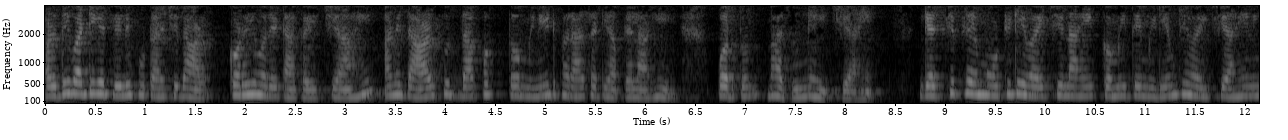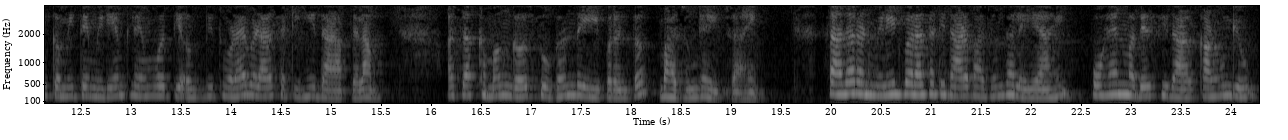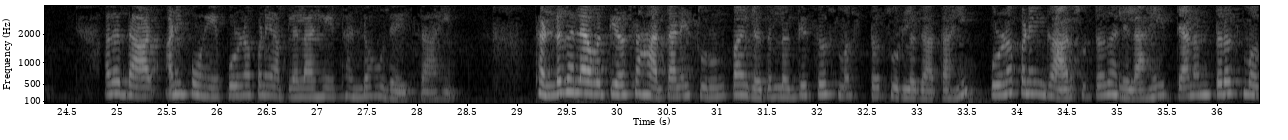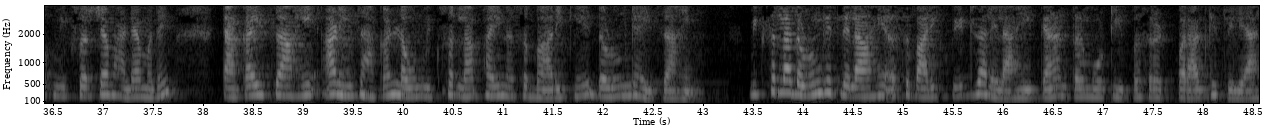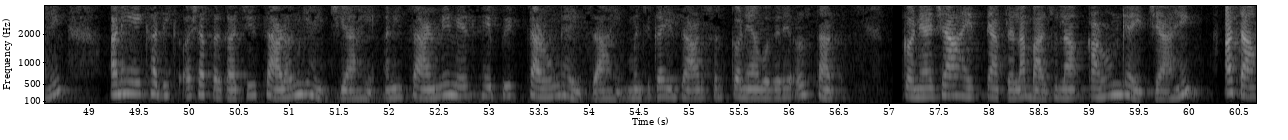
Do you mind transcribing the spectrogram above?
अर्धी वाटी घेतलेली फुटाण्याची डाळ कढईमध्ये टाकायची आहे आणि डाळसुद्धा फक्त मिनिटभरासाठी आपल्याला ही परतून भाजून घ्यायची आहे. गॅसची फ्लेम मोठी ठेवायची नाही कमी ते मीडियम ठेवायची आहे आणि कमी ते मीडियम फ्लेमवरती अगदी थोड्या वेळासाठी ही डाळ आपल्याला असा खमंग सुगंध येईपर्यंत भाजून घ्यायचं आहे. साधारण मिनिटभरासाठी डाळ भाजून झालेली आहे. पोह्यांमध्येच ही डाळ काढून घेऊ. आता डाळ आणि पोहे पूर्णपणे आपल्याला हे थंड होऊ द्यायचं आहे. थंड झाल्यावरती असं हाताने चुरून पाहिलं तर लगेचच मस्त चुरलं जात आहे. पूर्णपणे गार सुद्धा झालेला आहे. त्यानंतरच मग मिक्सरच्या भांड्यामध्ये टाकायचं आहे आणि झाकण लावून मिक्सरला फाईन असं बारीक हे दळून घ्यायचं आहे. मिक्सरला दळून घेतलेलं आहे असं बारीक पीठ झालेलं आहे. त्यानंतर मोठी पसरट परात घेतलेली आहे आणि एखादी अशा प्रकारची चाळण घ्यायची आहे आणि चाळणीनेच हे पीठ चाळून घ्यायचं आहे. म्हणजे काही जाडसर कण्या वगैरे असतात कण्या ज्या आहेत त्या आपल्याला बाजूला काढून घ्यायच्या आहे. आता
